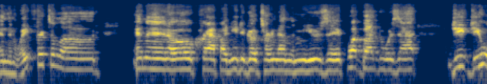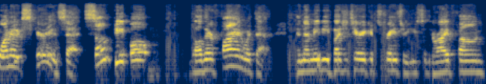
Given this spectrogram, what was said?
and then wait for it to load and then oh crap i need to go turn down the music what button was that do you, do you want to experience that some people well they're fine with that and then maybe budgetary constraints or use of their iphone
